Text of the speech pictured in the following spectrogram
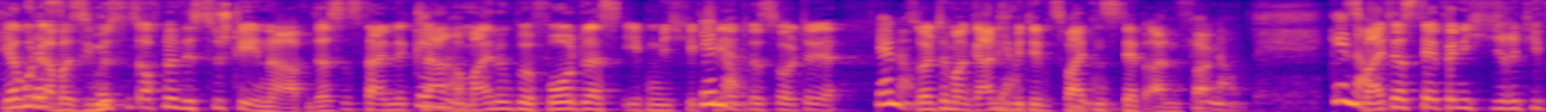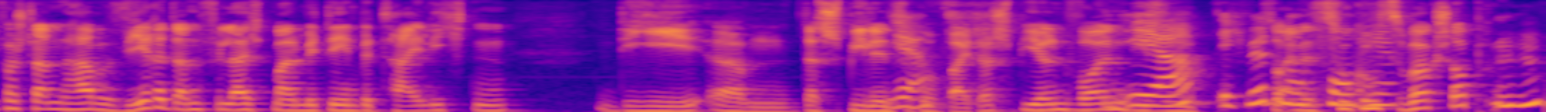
ja gut, das aber sie müssen es auf einer Liste stehen haben. Das ist deine klare genau. Meinung. Bevor das eben nicht geklärt genau. ist, sollte, genau. sollte man gar nicht ja. mit dem zweiten genau. Step anfangen. Genau. genau. Zweiter Step, wenn ich dich richtig verstanden habe, wäre dann vielleicht mal mit den Beteiligten die ähm, das Spiel in Zukunft ja. weiterspielen wollen. Ja, ich würde so einen Zukunftsworkshop. Mhm.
